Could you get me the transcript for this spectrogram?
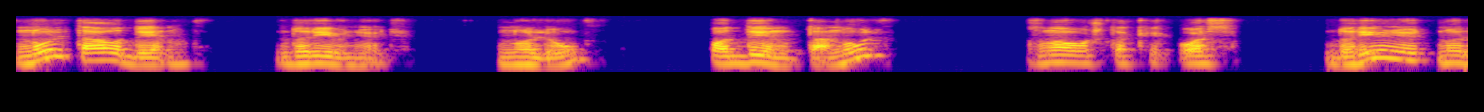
0 та 1 дорівнюють 0. 1 та 0, знову ж таки, ось, дорівнюють 0.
